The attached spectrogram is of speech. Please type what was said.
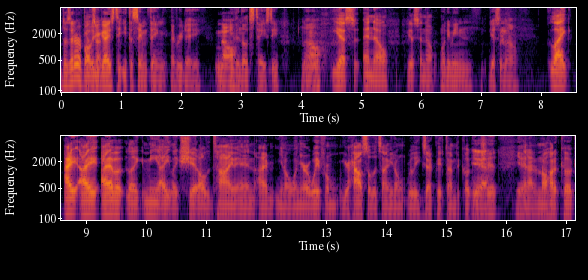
does it ever bother you guys to eat the same thing every day, No, even though it's tasty? no. yes and no, yes and no. What do you mean? Yes and no. Like I, I I have a like me I eat like shit all the time and I'm you know when you're away from your house all the time you don't really exactly have time to cook Yeah. and shit Yeah. and I don't know how to cook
